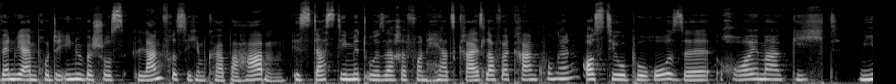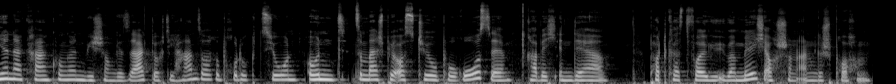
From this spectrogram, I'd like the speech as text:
wenn wir einen Proteinüberschuss langfristig im Körper haben, ist das die Mitursache von Herz-Kreislauf-Erkrankungen, Osteoporose, Rheuma, Gicht, Nierenerkrankungen, wie schon gesagt, durch die Harnsäureproduktion. Und zum Beispiel Osteoporose habe ich in der Podcast-Folge über Milch auch schon angesprochen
